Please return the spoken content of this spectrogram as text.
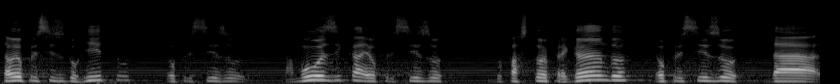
Então eu preciso do rito, eu preciso da música, eu preciso do pastor pregando, eu preciso da,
